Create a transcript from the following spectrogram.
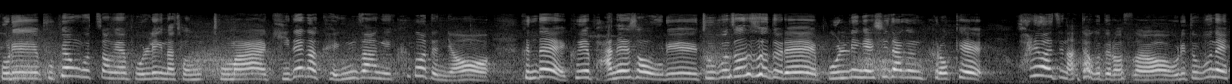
우리 부평구청의 볼링나 전- 정말 기대가 굉장히 크거든요. 근데 그에 반해서 우리 두 분 선수들의 볼링의 시작은 그렇게 화려하진 않다고 들었어요. 우리 두 분의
